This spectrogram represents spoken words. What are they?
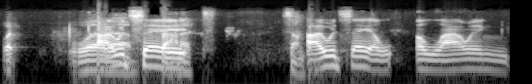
What? What? I would uh, say- product? Something. I would say al- allowing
